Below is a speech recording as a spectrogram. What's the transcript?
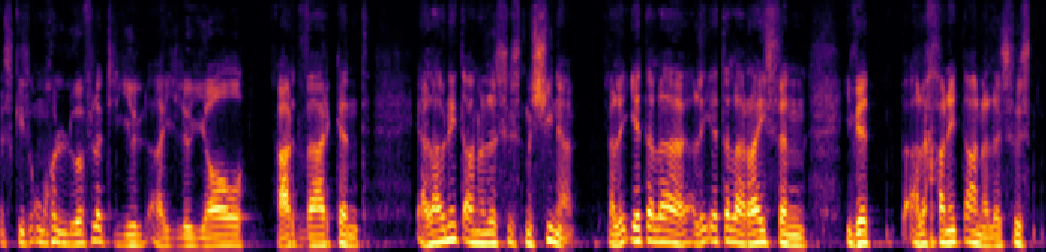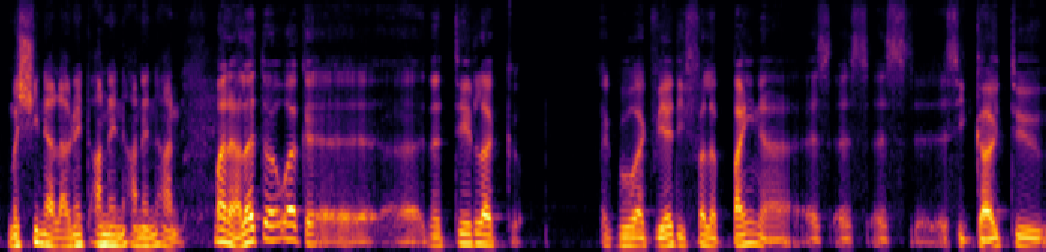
ekskuus ongelooflik lo- uh, lojaal, hardwerkend. Hulle hou net aan hulle soos masjiene. Hulle eet hulle hulle eet hulle rys en jy weet hulle gaan net aan, hulle is soos masjiene, hulle hou net aan en aan en aan. Maar hulle het ook uh, uh, natuurlik ek bedoel ek weet die Filippyne is is is is die go-to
